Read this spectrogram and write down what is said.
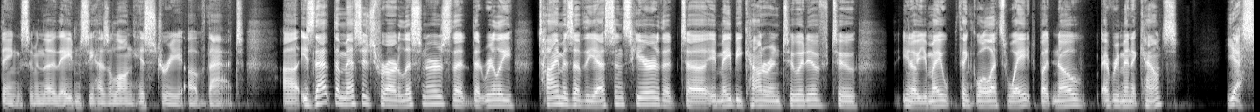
things. I mean, the, the agency has a long history of that. Uh, is that the message for our listeners that that really time is of the essence here? That uh, it may be counterintuitive to, you know, you may think, well, let's wait, but no, every minute counts. Yes,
